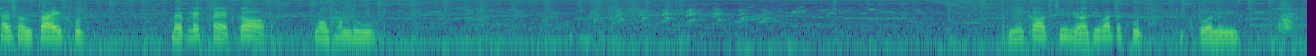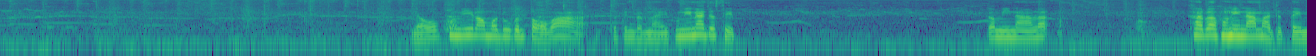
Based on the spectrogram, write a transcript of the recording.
ใครสนใจขุดแบบเลขแปดก็ลองทำดู อันนี้ก็ที่เหลือที่ว่าจะขุดอีกตัวหนึ่ง เดี๋ยวพรุ่งนี้เรามาดูกันต่อว่าจะเป็นแบบไหน พรุ่งนี้น่าจะเสร็จ ก็มีน้ำแล้ว คาดว่าพรุ่งนี้น้ำอาจจะเต็ม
